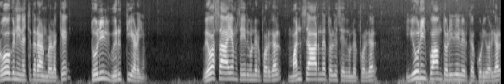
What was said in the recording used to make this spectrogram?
ரோகிணி நட்சத்திர அன்பர்களுக்கு தொழில் விருத்தி அடையும். விவசாயம் செய்து கொண்டிருப்பவர்கள் மண் சார்ந்த தொழில் செய்து கொண்டிருப்பவர்கள் யூனிஃபார்ம் தொழிலில் இருக்கக்கூடியவர்கள்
